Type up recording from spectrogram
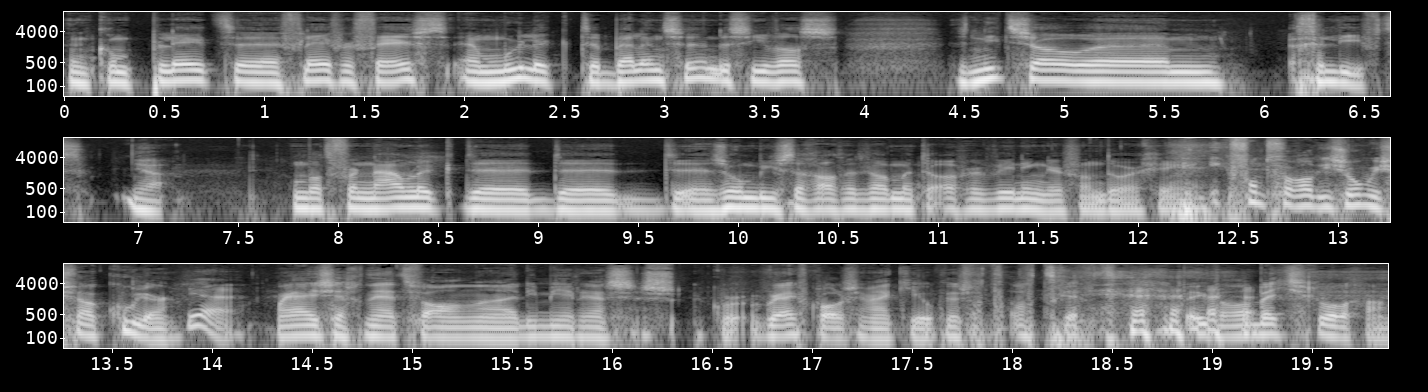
een compleet eh flavorfeest en moeilijk te balancen. Dus die was dus niet zo ehm, geliefd. Ja. Omdat voornamelijk de, de, de zombies toch altijd wel met de overwinning ervan doorgingen. Ik vond vooral die zombies veel cooler. Ja, Maar jij zegt net van eh, die meerdere gravecrawlers in mijn cube. Dus wat dat betreft ben ik dan wel een beetje schuldig aan.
